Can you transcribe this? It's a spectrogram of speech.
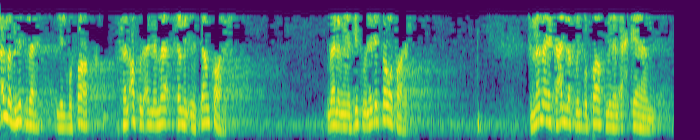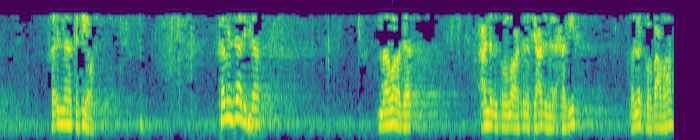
أما بالنسبة للبصاق فالأصل أن ماء فم الإنسان طاهر. ما لم ينجسه نجس فهو طاهر. أما ما يتعلق بالبصاق من الأحكام فإنها كثيرة. فمن ذلك ما ورد عن النبي صلى الله عليه وسلم في عدد من الأحاديث ولنذكر بعضها.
